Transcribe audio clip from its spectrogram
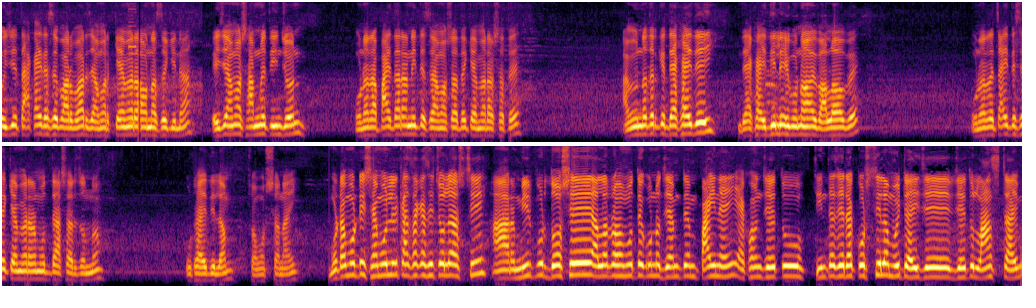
ওই যে তাকাইতেছে বারবার যে আমার ক্যামেরা অন আছে কিনা। এই যে আমার সামনে তিনজন, ওনারা পায়তারা নিতেছে আমার সাথে, ক্যামেরার সাথে। আমি ওনাদেরকে দেখাই দেই, দেখাই দিলেই মনে হয় ভালো হবে। ওনারা চাইতেছে ক্যামেরার মধ্যে আসার জন্য। উঠাই দিলাম, সমস্যা নাই। মোটামুটি শ্যামলির কাছাকাছি চলে আসছি, আর মিরপুর দশে আল্লাহ রহমতে কোনো জ্যাম ট্যাম পাই নাই। এখন যেহেতু চিন্তা যেটা করছিলাম ওইটাই যে, যেহেতু লাঞ্চ টাইম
